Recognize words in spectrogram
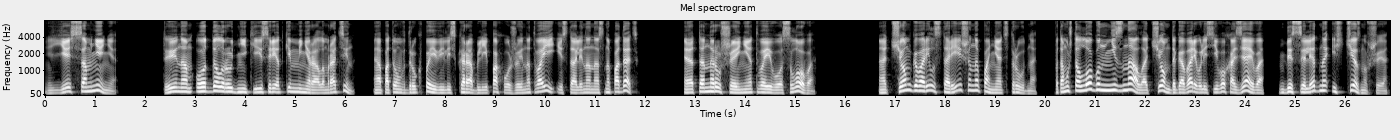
Есть сомнения. Ты нам отдал рудники с редким минералом ратин. А потом вдруг появились корабли, похожие на твои, и стали на нас нападать. Это нарушение твоего слова. О чем говорил старейшина, понять трудно, потому что Логун не знал, о чем договаривались его хозяева, бесследно исчезнувшие,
